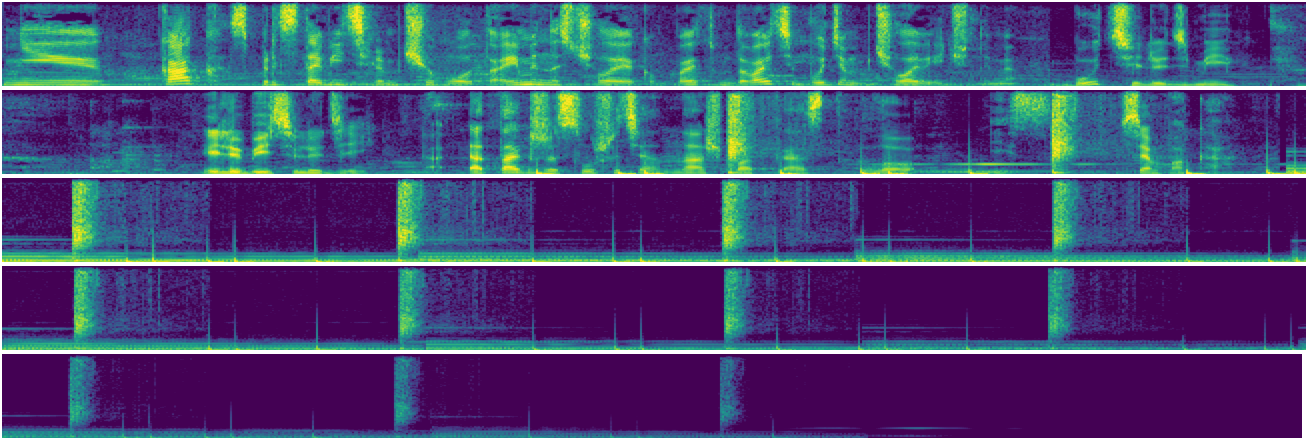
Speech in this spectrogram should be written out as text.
Не как с представителем чего-то, а именно с человеком. Поэтому давайте будем человечными. Будьте людьми и любите людей. А также слушайте наш подкаст Ло Is. Всем пока.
